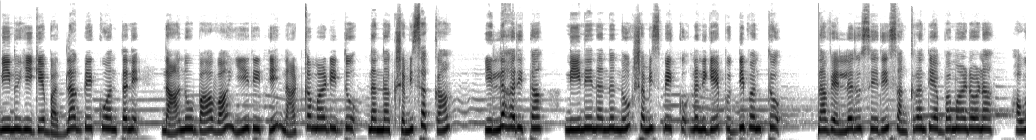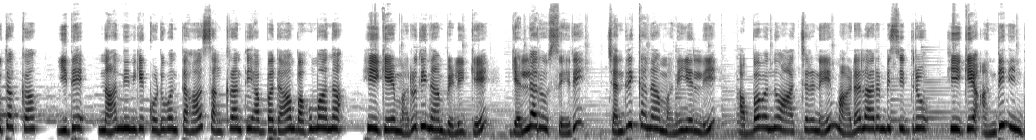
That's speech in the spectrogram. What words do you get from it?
ನೀನು ಹೀಗೆ ಬದ್ಲಾಗ್ಬೇಕು ಅಂತಾನೆ. ನಾನು ಬಾವ ಈ ರೀತಿ ನಾಟಕ ಮಾಡಿದ್ದು. ನನ್ನ ಕ್ಷಮಿಸಕ್ಕ? ಇಲ್ಲ ಹರಿತ, ನೀನೇ ನನ್ನನ್ನು ಕ್ಷಮಿಸ್ಬೇಕು. ನನಗೆ ಬುದ್ಧಿ ಬಂತು. ನಾವೆಲ್ಲರೂ ಸೇರಿ ಸಂಕ್ರಾಂತಿ ಹಬ್ಬ ಮಾಡೋಣ. ಹೌದಕ್ಕ, ಇದೇ. ನಾನ್ ನಿನಗೆ ಕೊಡುವಂತಹ ಸಂಕ್ರಾಂತಿ ಹಬ್ಬದ ಬಹುಮಾನ. ಹೀಗೆ ಮರುದಿನ ಬೆಳಿಗ್ಗೆ ಎಲ್ಲರೂ ಸೇರಿ ಚಂದ್ರಿಕನ ಮನೆಯಲ್ಲಿ ಹಬ್ಬವನ್ನು ಆಚರಣೆ ಮಾಡಲಾರಂಭಿಸಿದ್ರು. ಹೀಗೆ ಅಂದಿನಿಂದ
